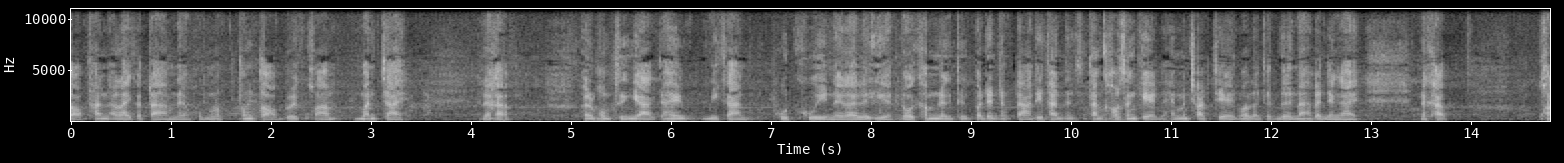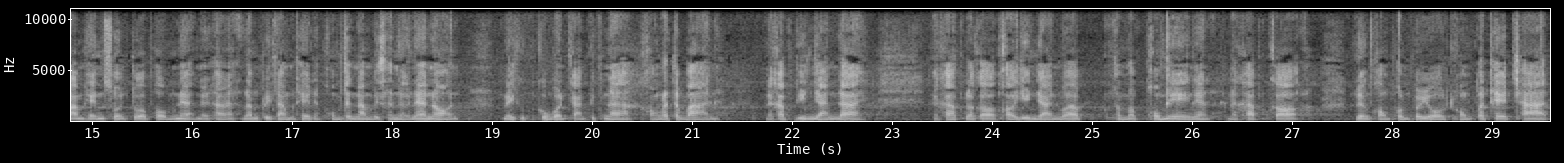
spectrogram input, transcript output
ตอบท่านอะไรก็ตามเนี่ยผมต้องตอบด้วยความมั่นใจนะครับ เพราะฉะนั้นผมถึงอยากจะให้มีการ พูดคุยในรายละเอียด โดยคำนึงถึงประเด็นต่างๆ ที่ท่านตั้งข้อสังเกตให้มันชัดเจนว่าเราจะเดินหน้ากันยังไงนะครับ ความเห็นส่วนตัวผมเนี่ยในฐานะรัฐมนตรีต่างประเทศเนี่ยผมจะนำไปเสนอแน่นอน ในกระบวนการพิจารณาของรัฐบาลนะครับ ยืนยันได้นะครับ แล้วก็ขอยืนยันว่าสำหรับผมเองเนี่ยนะครับ ก็เรื่องของผลประโยชน์ของประเทศชาติ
